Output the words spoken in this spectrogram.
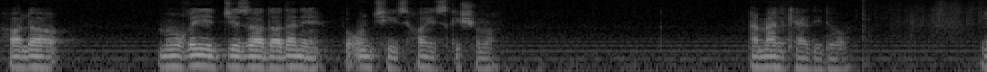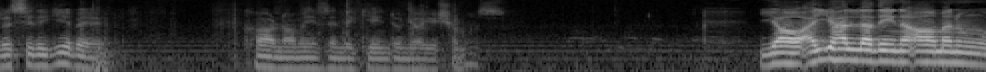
حالا موقع جزا دادن به اون چیزهایی است که شما عمل کردید و رسیدگی به کارنامه زندگی این دنیای شماست. یا ایها الذین آمنوا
